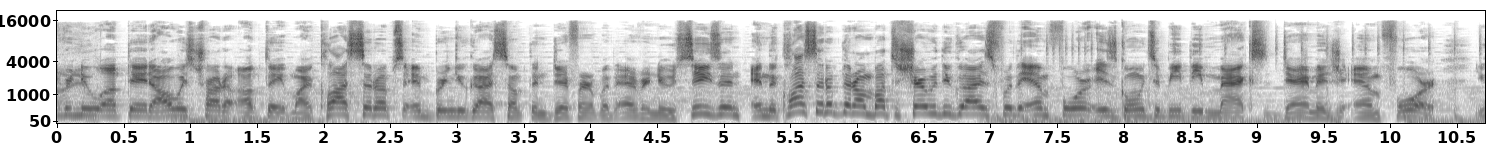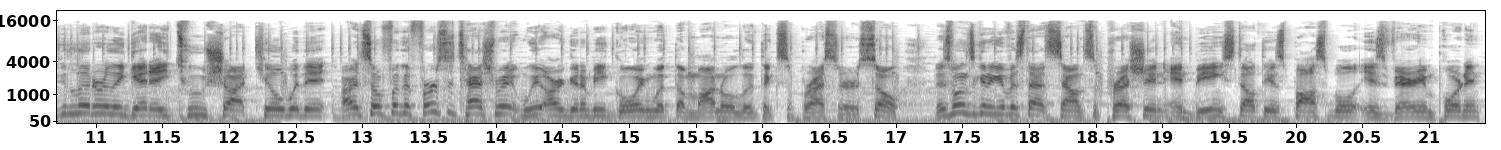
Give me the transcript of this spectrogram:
Every new update, I always try to update my class setups and bring you guys something different with every new season. And the class setup that I'm about to share with you guys for the M4 is going to be the max damage M4. You can literally get a two-shot kill with it. All right, so for the first attachment, we are going to be going with the monolithic suppressor. So this one's going to give us that sound suppression and being stealthy as possible is very important,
